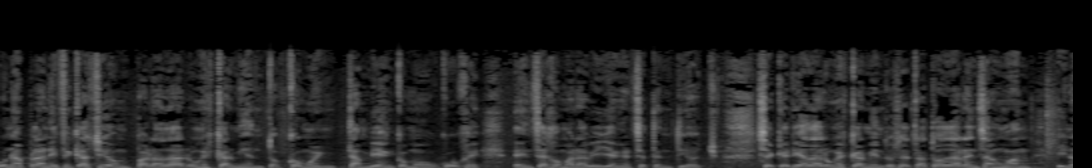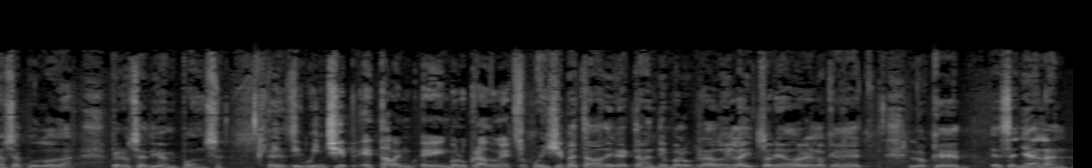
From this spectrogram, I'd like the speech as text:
una planificación para dar un escarmiento, como en, también como ocurre en Cejo Maravilla en el 78. Se quería dar un escarmiento, se trató de dar en San Juan y no se pudo dar, pero se dio en Ponce. ¿Y, Winship estaba eh, involucrado en esto? Winship estaba directamente involucrado y los historiadores lo que, lo que señalan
